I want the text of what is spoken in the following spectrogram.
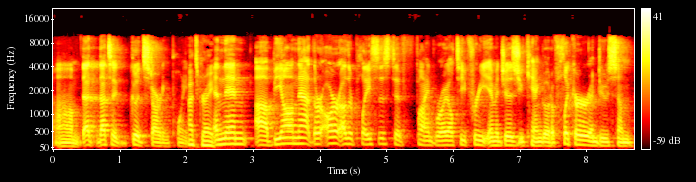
Um, that that's a good starting point. That's great. And then uh, beyond that there are other places to find royalty free images. You can go to flickr and do some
